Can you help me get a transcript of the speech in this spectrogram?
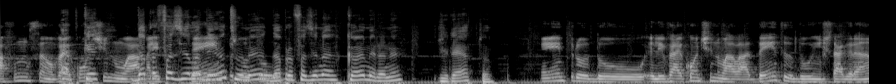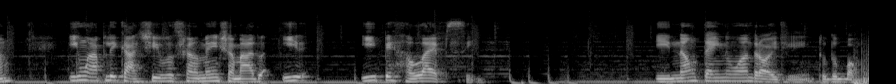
A função vai É, continuar, Dá pra fazer lá dentro, né? do- Dá pra fazer na câmera, né? Direto. dentro do. Ele vai continuar lá dentro do Instagram. E um aplicativo também chamado Hyperlapse. E não tem no Android, tudo bom.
